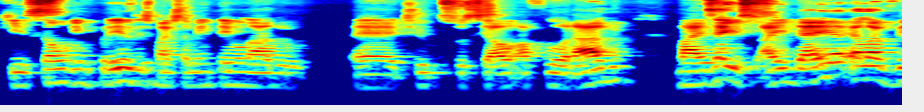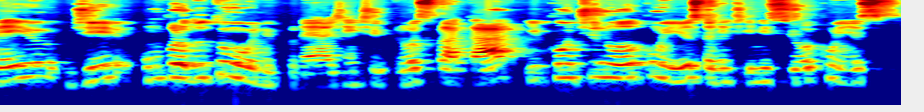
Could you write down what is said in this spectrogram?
que são empresas, mas também tem um lado é, tipo social aflorado. Mas é isso. A ideia ela veio de um produto único, né? A gente trouxe para cá e continuou com isso. A gente iniciou com isso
